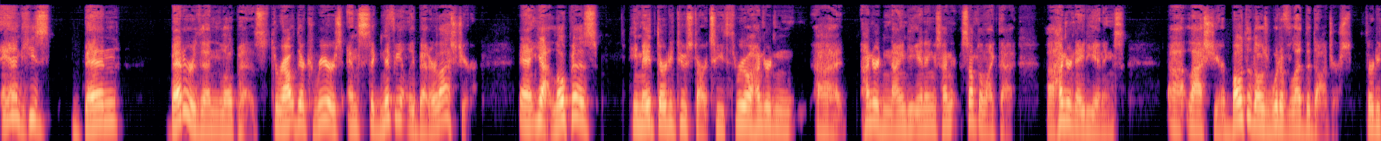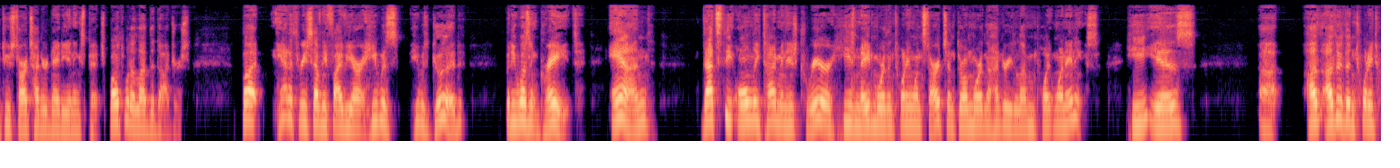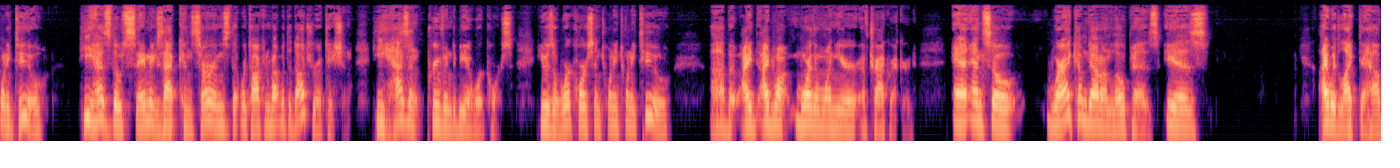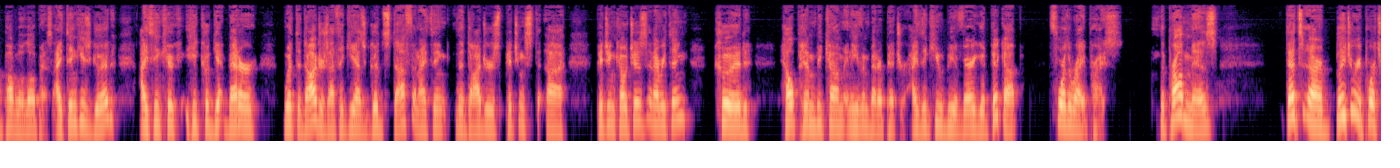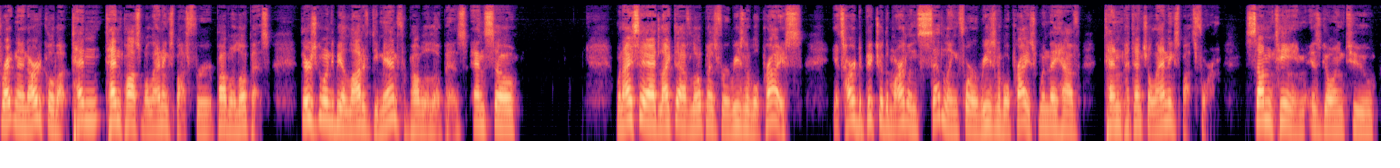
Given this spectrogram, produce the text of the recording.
and he's been better than Lopez throughout their careers and significantly better last year. And yeah, Lopez, he made 32 starts. He threw 100 and, uh, 190 innings, something like that, 180 innings uh, last year. Both of those would have led the Dodgers. 32 starts, 180 innings pitched. Both would have led the Dodgers. But he had a 375 ERA. He was he was good, but he wasn't great. And that's the only time in his career he's made more than 21 starts and thrown more than 111.1 innings. He is, uh, other than 2022, he has those same exact concerns that we're talking about with the Dodger rotation. He hasn't proven to be a workhorse. He was a workhorse in 2022, uh, but I'd, I'd, want more than one year of track record. And, and so where I come down on Lopez is I would like to have Pablo Lopez. I think he's good. I think he, he could get better with the Dodgers. I think he has good stuff, and I think the Dodgers pitching uh, pitching coaches and everything could help him become an even better pitcher. I think he would be a very good pickup for the right price. The problem is that's our uh, Bleacher Report's writing an article about 10, 10 possible landing spots for Pablo Lopez. There's going to be a lot of demand for Pablo Lopez, and so when I say I'd like to have Lopez for a reasonable price, it's hard to picture the Marlins settling for a reasonable price when they have 10 potential landing spots for him. Some team is going to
